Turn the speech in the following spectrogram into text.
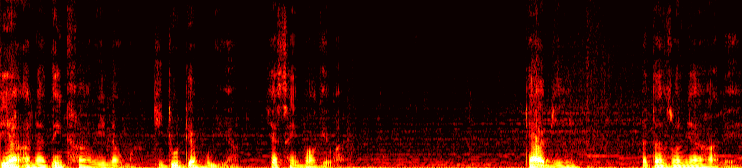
တရားအာဏာသိမ်းခံပြီးနောက်မှာဒီတိုးတက်မှုတွေရပ်ဆိုင်သွားခဲ့ပါတယ်။ဒါအပြင်မတန်ဆွမ်းများဟာလည်း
